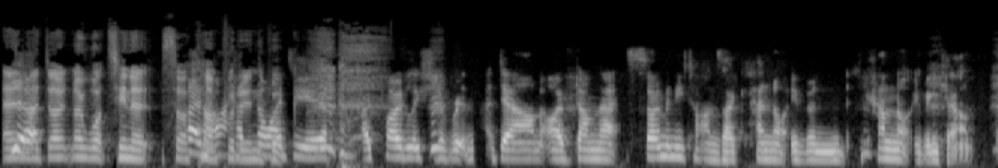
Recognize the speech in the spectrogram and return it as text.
and Yeah. I don't know what's in it, so I I, can't know, put I it in no the book. idea. I totally should have written that down. I've done that so many times. I cannot even cannot even count.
